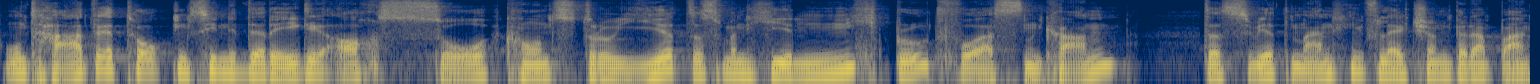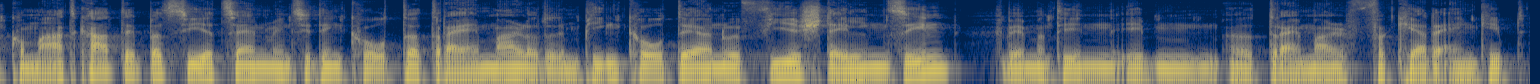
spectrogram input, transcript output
Und Hardware-Token sind in der Regel auch so konstruiert, dass man hier nicht brute forcen kann. Das wird manchen vielleicht schon bei der Bankomatkarte passiert sein, wenn Sie den Code da dreimal oder den PIN-Code, der ja nur vier Stellen sind, wenn man den eben äh, dreimal verkehrt eingibt,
